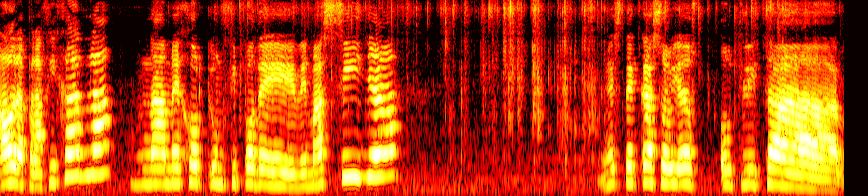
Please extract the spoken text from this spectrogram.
Ahora para fijarla, nada mejor que un tipo de, masilla. En este caso voy a utilizar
